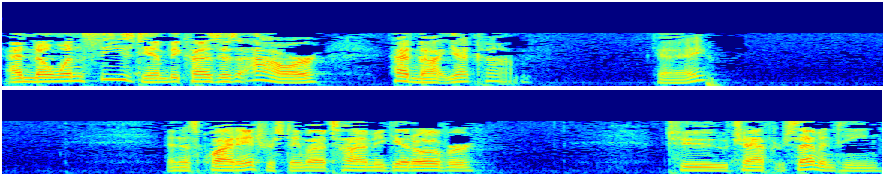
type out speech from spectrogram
and no one seized him because his hour had not yet come. Okay? And it's quite interesting by the time you get over to chapter 17,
